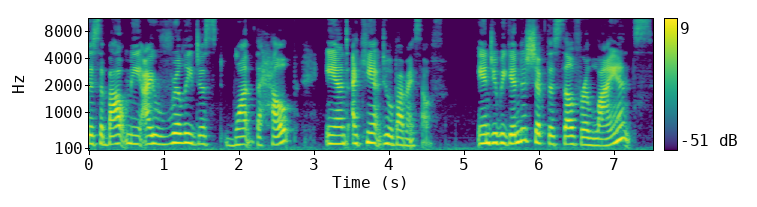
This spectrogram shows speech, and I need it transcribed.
this about me. I really just want the help and I can't do it by myself. And you begin to shift the self reliance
